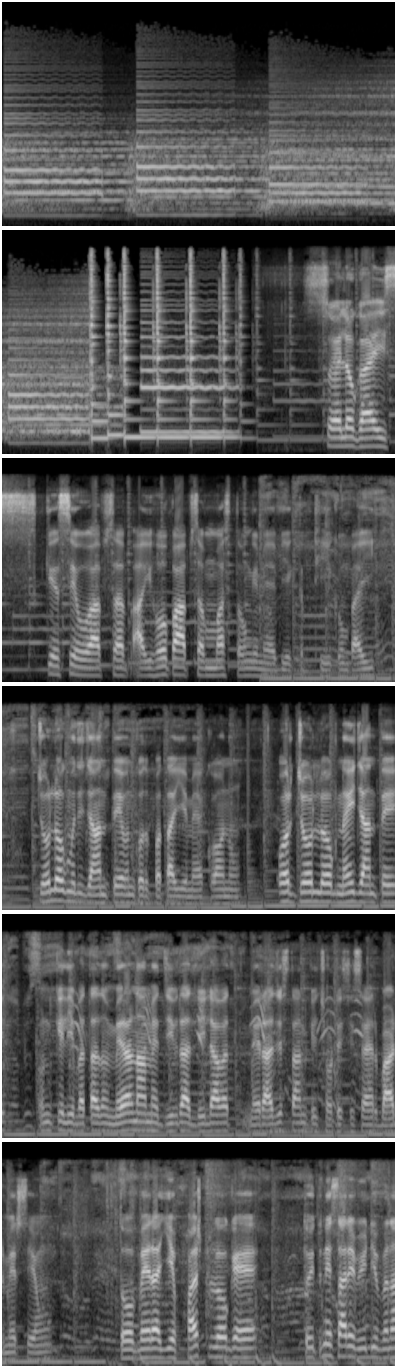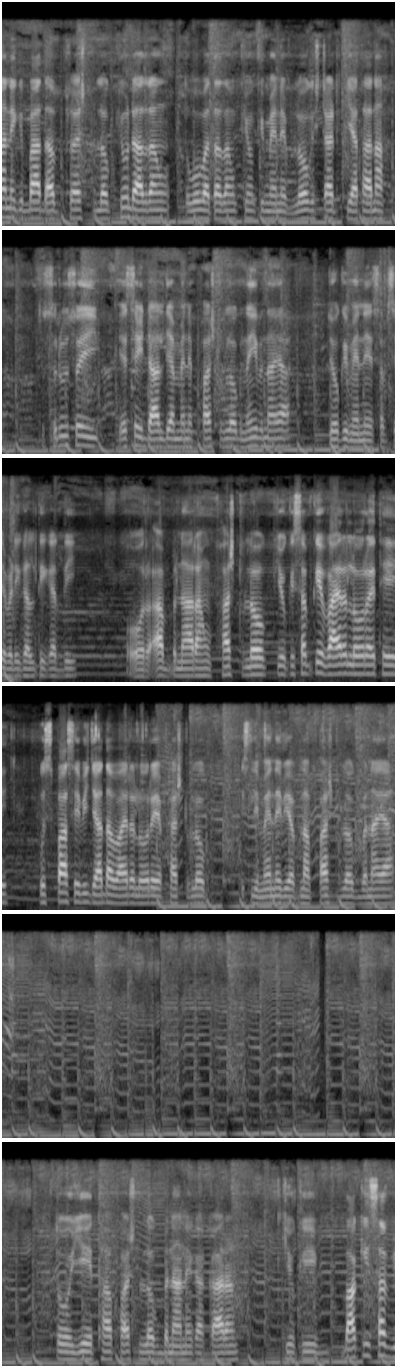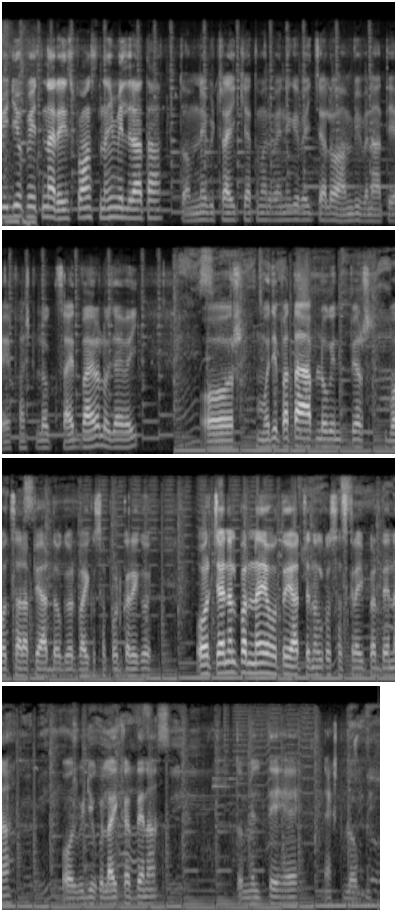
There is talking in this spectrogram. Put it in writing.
So hello guys कैसे हो आप सब? आई होप आप सब मस्त होंगे, मैं भी एकदम ठीक हूँ भाई। जो लोग मुझे जानते हैं, उनको तो पता ही है मैं कौन हूँ। और जो लोग नहीं जानते, उनके लिए बता दूँ, मेरा नाम है जीवराज लीलावत। मैं राजस्थान के छोटे से शहर बाड़मेर से हूँ। तो मेरा ये फ़र्स्ट व्लॉग है तो इतने सारे वीडियो बनाने के बाद अब फ़र्स्ट ब्लॉग क्यों डाल रहा हूँ तो वो बताता हूँ क्योंकि मैंने ब्लॉग स्टार्ट किया था ना। तो शुरू से ही ऐसे ही डाल दिया मैंने फ़र्स्ट ब्लॉग नहीं बनाया, जो कि मैंने सबसे बड़ी गलती कर दी। और अब बना रहा हूँ फ़र्स्ट ब्लॉग क्योंकि सबके वायरल हो रहे थे, पुष्पा से भी ज़्यादा वायरल हो रहे हैं फ़र्स्ट ब्लॉग इसलिए मैंने भी अपना फ़र्स्ट ब्लॉग बनाया। तो ये था फ़र्स्ट ब्लॉग बनाने का कारण। क्योंकि बाकी सब वीडियो पे इतना रिस्पांस नहीं मिल रहा था। तो हमने भी ट्राई किया तुम्हारे बहने के, भाई चलो हम भी बनाते हैं। फ़र्स्ट ब्लॉग शायद वायरल हो जाए भाई। और मुझे पता है आप लोग इन पर बहुत सारा प्यार दोगे और भाई को सपोर्ट करेंगे। और चैनल पर नए हो तो यार चैनल को सब्सक्राइब कर देना और वीडियो को लाइक कर देना। तो मिलते हैं नेक्स्ट ब्लॉग में।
